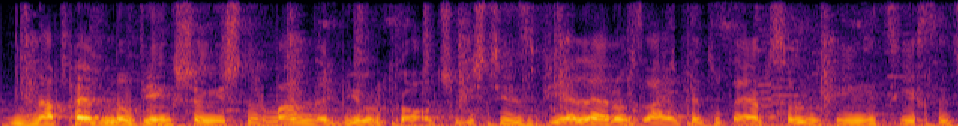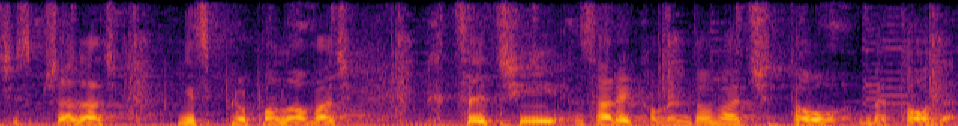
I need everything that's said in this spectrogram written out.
Na pewno większa niż normalne biurko. Oczywiście jest wiele rodzajów. Ja tutaj absolutnie nic nie chcę Ci sprzedać, nic proponować. Chcę Ci zarekomendować tą metodę.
